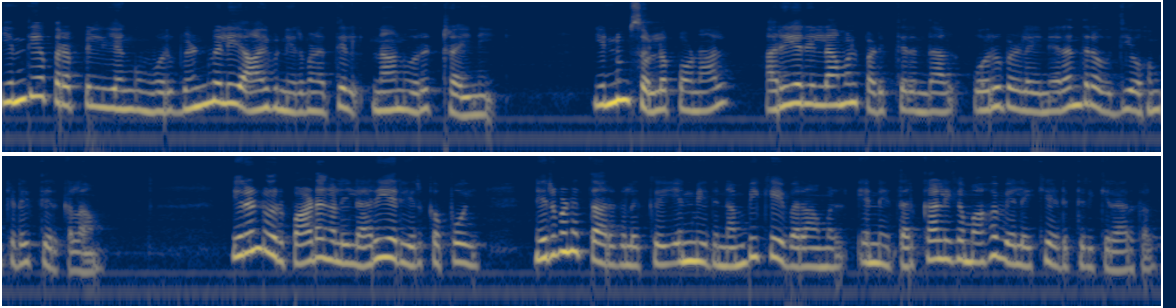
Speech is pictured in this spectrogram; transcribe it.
இந்திய பரப்பில் இயங்கும் ஒரு விண்வெளி ஆய்வு நிறுவனத்தில் நான் ஒரு ட்ரைனி. இன்னும் சொல்லப்போனால் அரியர் இல்லாமல் படித்திருந்தால் ஒருவேளை நிரந்தர உத்தியோகம் கிடைத்திருக்கலாம். இரண்டு ஒரு பாடங்களில் அரியர் இருக்கப்போய் நிறுவனத்தார்களுக்கு என் மீது நம்பிக்கை வராமல் என்னை தற்காலிகமாக வேலைக்கு எடுத்திருக்கிறார்கள்.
